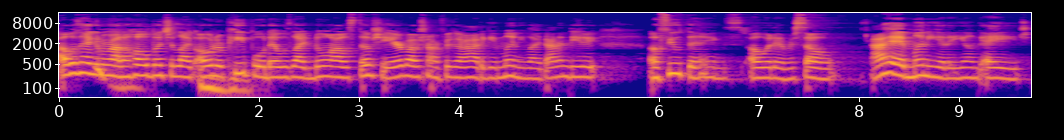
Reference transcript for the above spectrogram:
I was hanging around a whole bunch of like older people that was like doing all the stuff shit. Everybody was trying to figure out how to get money. Like I done did it a few things or whatever. So I had money at a young age.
